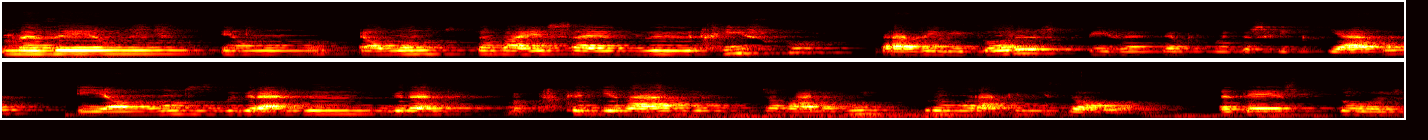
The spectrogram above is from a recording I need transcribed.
mas é um, é, um, é um mundo também cheio de riscos para as editoras, que vivem sempre muito asfixiadas, e é um mundo de grande, de grande precariedade onde se trabalha muito por amor à camisola. Até as pessoas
